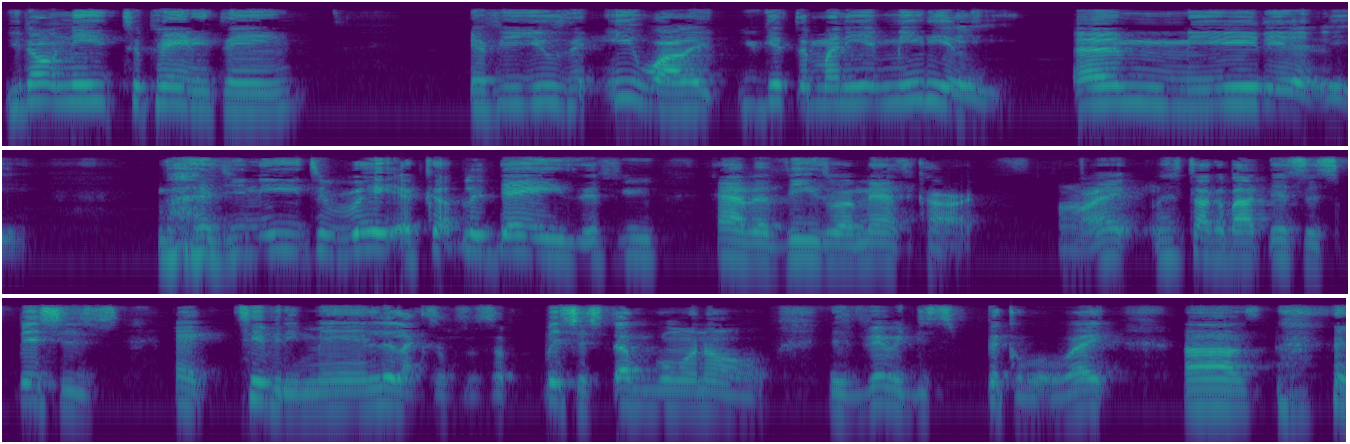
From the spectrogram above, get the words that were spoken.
You don't need to pay anything. If you use an e-wallet, you get the money immediately. Immediately. But you need to wait a couple of days if you have a Visa or MasterCard. All right, let's talk about this suspicious activity, man. Look like some, some suspicious stuff going on. It's very despicable, right? Uh,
